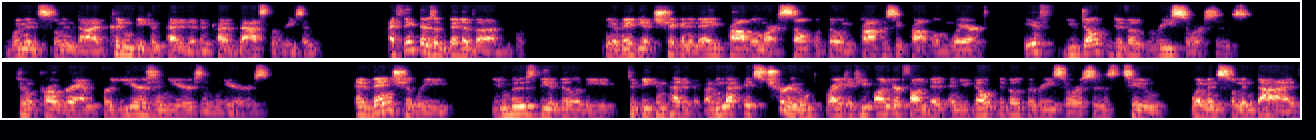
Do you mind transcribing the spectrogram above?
women's swim and dive couldn't be competitive, and kind of that's the reason. I think there's a bit of a you know, maybe a chicken and egg problem or a self-fulfilling prophecy problem where if you don't devote resources to a program for years and years and years, eventually you lose the ability to be competitive. I mean, that it's true, right? If you underfund it and you don't devote the resources to women's swim and dive,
